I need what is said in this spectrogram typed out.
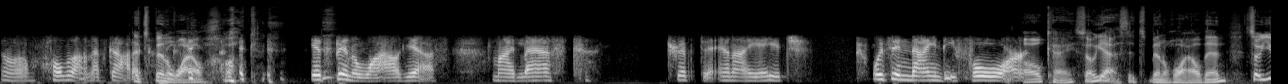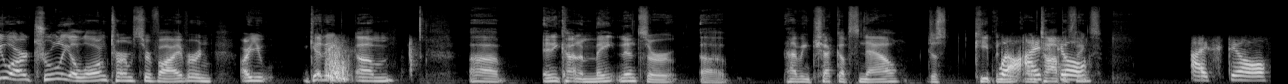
Oh, hold on, I've got it. It's been a while. okay. It's been a while, yes. My last trip to NIH was in 94. Okay. So, yes, it's been a while then. So, you are truly a long term survivor. And are you getting um, uh, any kind of maintenance or uh, having checkups now? Just keeping well, on I top still, of things? I still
